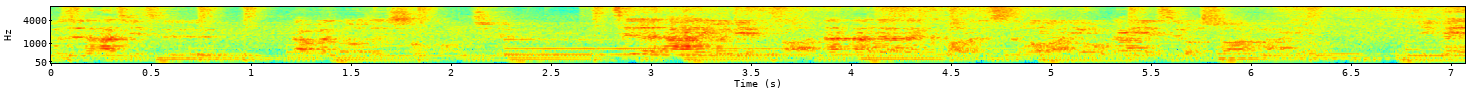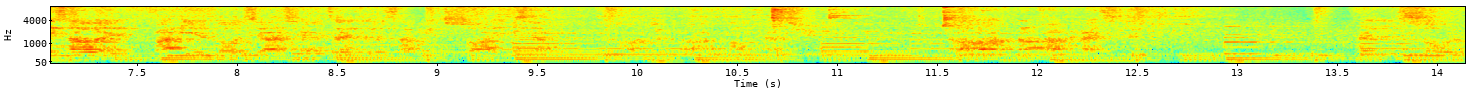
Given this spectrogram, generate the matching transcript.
就是它其实大部分都是手工切的。这个它有点薄，但大家在烤的时候啊，因为我刚刚也是有刷麻油，你可以稍微把你的肉夹起来，在这个上面刷一下，然后就把它放下去，然后让它开始开始受热。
